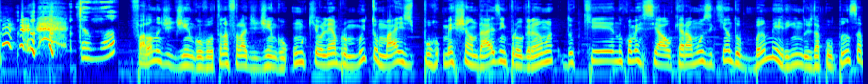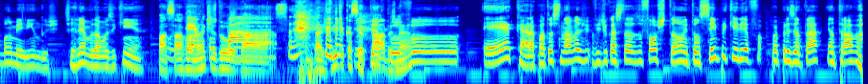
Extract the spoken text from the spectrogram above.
Tomou? Falando de jingle, voltando a falar de jingle, um que eu lembro muito mais por merchandising em programa do que no comercial, que era a musiquinha do Bamerindos, da Poupança Bamerindos. Vocês lembram da musiquinha? Passava antes do, da, passa. das videocassetadas, né? vo- É, cara, patrocinava as videocassetadas do Faustão. Então sempre queria apresentar, entrava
